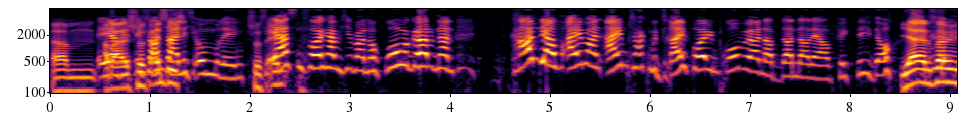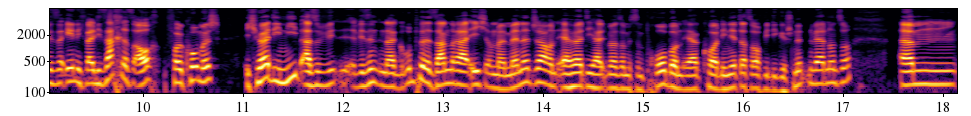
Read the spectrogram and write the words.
Ähm, Ja, aber wird mich wahrscheinlich umbringen. Die ersten Folgen habe ich immer noch Probe gehört und dann kam der auf einmal an einem Tag mit drei Folgen Probe und ab dann da, der fick dich doch. Ja, das war mir so ähnlich, weil die Sache ist auch voll komisch. Ich höre die nie, also wir, wir sind in einer Gruppe, Sandra, ich und mein Manager und er hört die halt immer so ein bisschen Probe und er koordiniert das auch, wie die geschnitten werden und so. Ähm,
